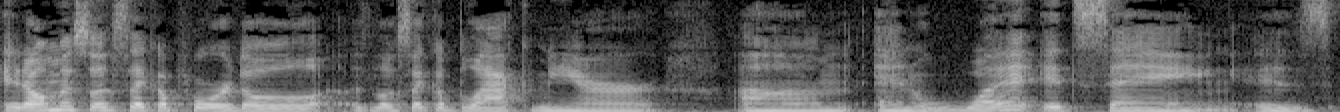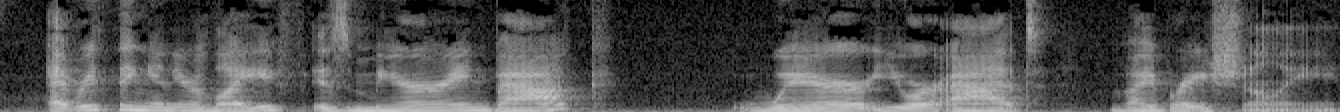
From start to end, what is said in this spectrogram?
it almost looks like a portal, it looks like a black mirror. Um, and what it's saying is everything in your life is mirroring back where you are at vibrationally.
